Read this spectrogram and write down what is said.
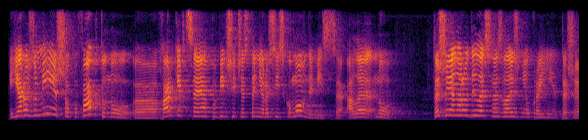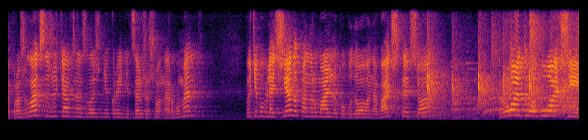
І я розумію, що по факту, ну, е, Харків це по більшій частині російськомовне місце, але ну, те, що я народилась в незалежній Україні, те, що я прожила все життя в незалежній Україні, це вже що, не аргумент? Ну, типу, блядь, щелепа нормально побудована, бачите, все. Рот робочий.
